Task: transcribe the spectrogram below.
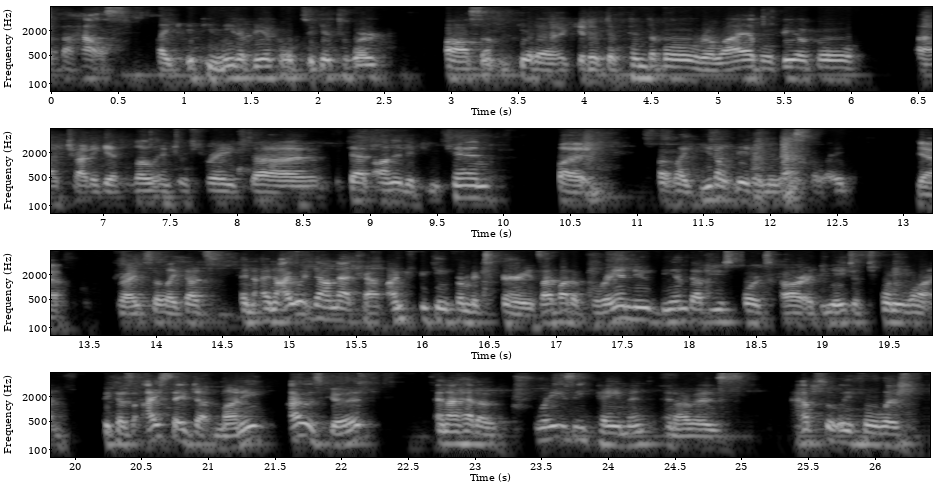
of the house. Like if you need a vehicle to get to work, awesome. Get a get a dependable, reliable vehicle. Uh, try to get low interest rate uh, debt on it if you can, but but like you don't need a new Escalade. Yeah right? So like that's and, and I went down that trap. I'm speaking from experience. I bought a brand new BMW sports car at the age of 21 because I saved up money. I was good and I had a crazy payment and I was absolutely foolish.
